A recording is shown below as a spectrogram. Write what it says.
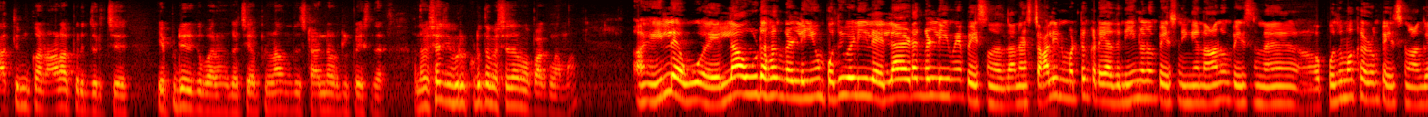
அதிமுக நாளாக பிரிஞ்சிருச்சு. எப்படி இருக்கு பாருங்க கட்சி அப்படிலாம் வந்து ஸ்டாலின் அவர்கள் பேசினார். அந்த மெசேஜ் இவருக்கு கொடுத்த மெசேஜ் நம்ம பார்க்கலாமா? இல்ல எல்லா ஊடகங்கள்லயும் பொதுவெளியில எல்லா இடங்கள்லயுமே பேசுனது தானே. ஸ்டாலின் மட்டும் கிடையாது நீங்களும் பேசுனீங்க நானும் பேசினேன் பொதுமக்களும் பேசுனாங்க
